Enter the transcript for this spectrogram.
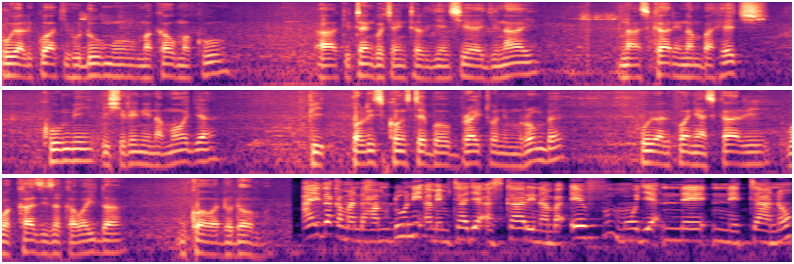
huyu alikuwa akihudumu makao makuu uh, kitengo cha intelijensia ya jinai na askari namba H 1021 Police Constable Brighton Mrumbe, huyu alikuwa ni askari wa kazi za kawaida mkoa wa Dodoma. Aidha, kamanda Hamduni amemtaja askari namba F 1445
